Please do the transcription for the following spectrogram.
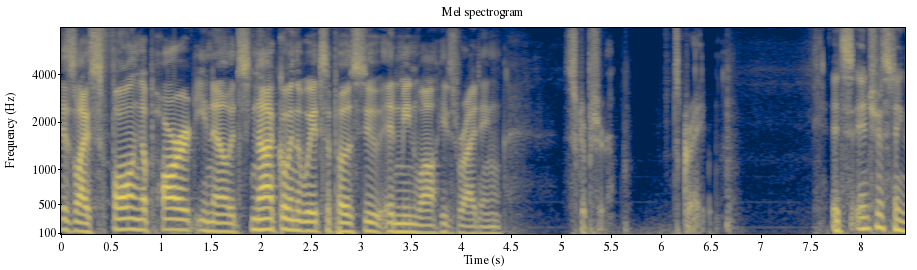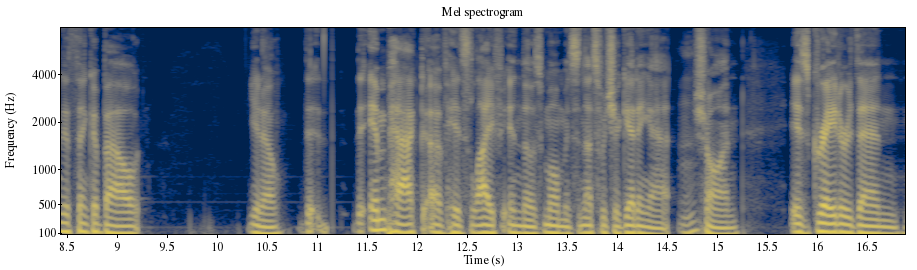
his life's falling apart. You know, it's not going the way it's supposed to, and meanwhile, he's writing scripture. It's great. it's interesting to think about you know the the impact of his life in those moments and that's what you're getting at mm-hmm. Sean is greater than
